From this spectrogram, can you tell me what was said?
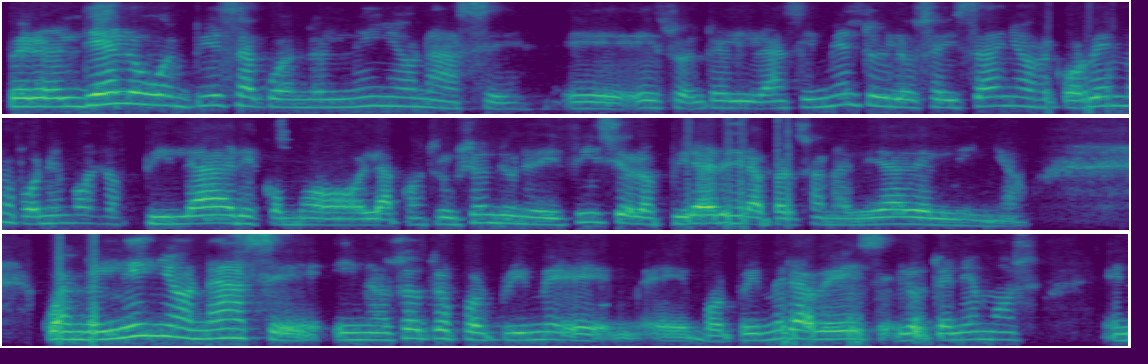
pero el diálogo empieza cuando el niño nace. Eh, eso, entre el nacimiento y los seis años, recordemos, ponemos los pilares como la construcción de un edificio, los pilares de la personalidad del niño. Cuando el niño nace y nosotros por, eh, eh, por primera vez lo tenemos en,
